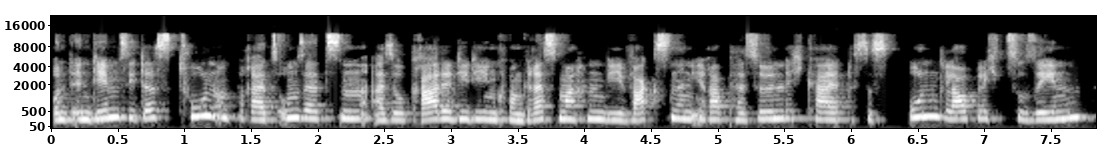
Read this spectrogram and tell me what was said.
und indem sie das tun und bereits umsetzen, also gerade die, die einen Kongress machen, die wachsen in ihrer Persönlichkeit. Das ist unglaublich zu sehen,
